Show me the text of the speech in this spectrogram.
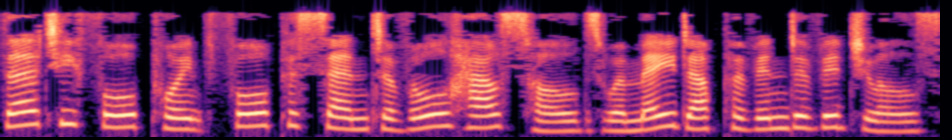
34.4% of all households were made up of individuals,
